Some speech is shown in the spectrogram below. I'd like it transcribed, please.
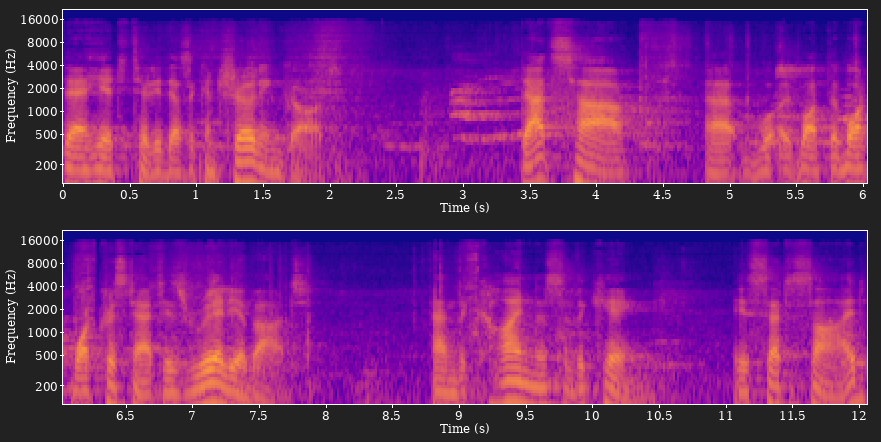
they're here to tell you there's a controlling God. That's how uh, what, the, what, what Christianity is really about. And the kindness of the king is set aside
